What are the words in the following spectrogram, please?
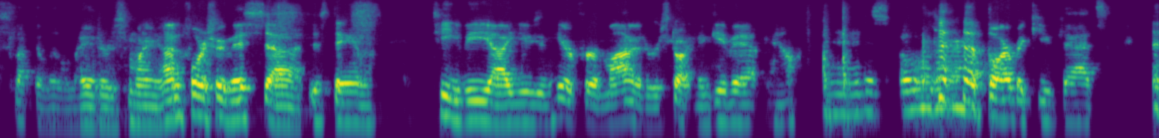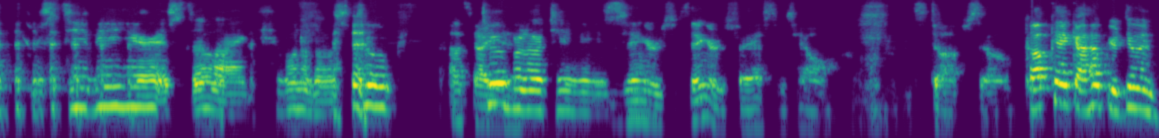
Slept a little later this morning. Unfortunately, this uh, this damn TV I use in here for a monitor is starting to give out now. Yeah, it is older. Barbecue cats. This TV here is still like one of those tube, I'll tell you. tubular TVs. Zingers, zingers fast as hell stuff. So, cupcake, I hope you're doing.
